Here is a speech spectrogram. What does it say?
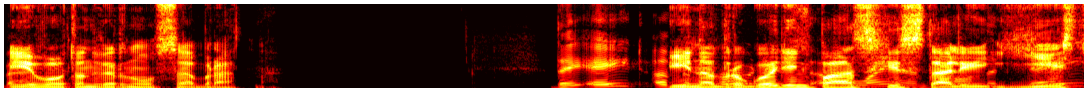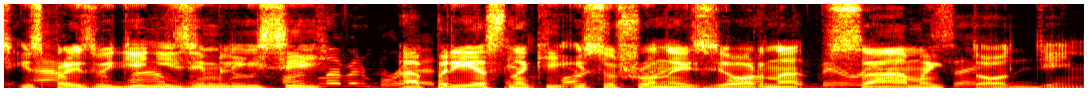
И вот он вернулся обратно. И на другой день Пасхи стали есть из произведений земли сей, а пресноки и сушеные зерна в самый тот день.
